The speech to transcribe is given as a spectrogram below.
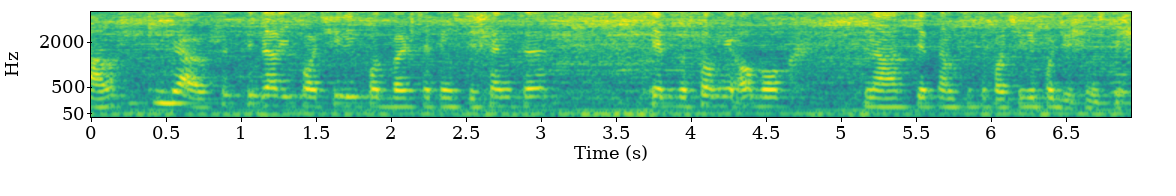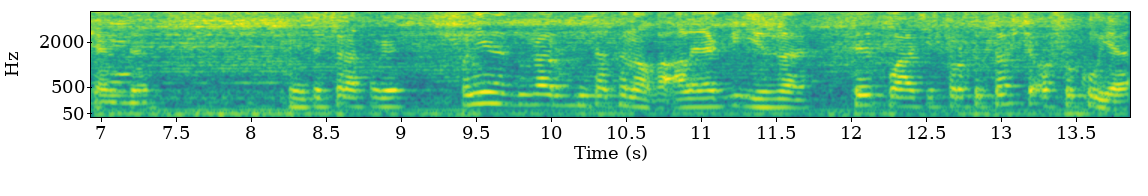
A, no wszystkich białych. Wszyscy biali płacili po 25 tysięcy, kiedy dosłownie obok nas Wietnamczycy płacili po 10 tysięcy. Więc jeszcze raz mówię, to nie jest duża różnica cenowa, ale jak widzisz, że ty płacisz, po prostu ktoś cię oszukuje,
